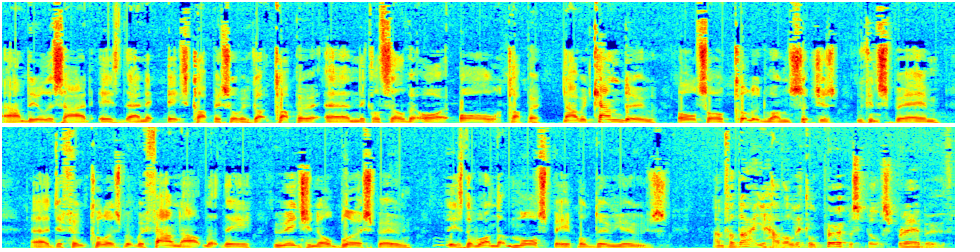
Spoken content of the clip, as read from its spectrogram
and the other side is then it's copper. So we've got copper, uh, nickel, silver, or all copper. Now we can do also coloured ones, such as we can spray them uh, different colours, but we found out that the original blur spoon is the one that most people do use. And for that, you have a little purpose-built spray booth.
